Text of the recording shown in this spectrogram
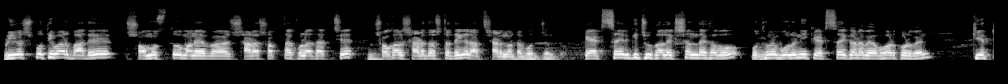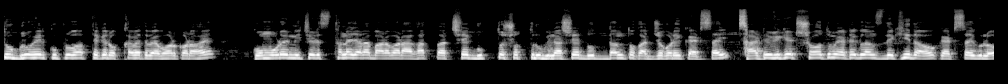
বৃহস্পতিবার বাদে সমস্ত মানে সারা সপ্তাহ খোলা থাকছে। সকাল সাড়ে দশটা থেকে রাত সাড়ে নটা পর্যন্ত। ক্যাটসাইয়ের কিছু কালেকশন দেখাবো। প্রথমে বলে নিই ক্যাটসাই কারা ব্যবহার করবেন? কেতু গ্রহের কুপ্রভাব থেকে রক্ষা পেতে ব্যবহার করা হয়। কোমরের নিচের স্থানে যারা বারবার আঘাত পাচ্ছে গুপ্ত শত্রু বিনাশে দুর্দান্ত কার্যকরী ক্যাটসাই। সার্টিফিকেট সহ তুমি অ্যাট গ্লান্স দেখিয়ে দাও ক্যাটসাইগুলো।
